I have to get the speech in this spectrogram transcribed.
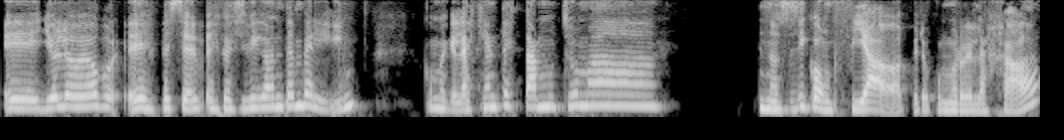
eh, yo lo veo por- específicamente en Berlín, como que la gente está mucho más no sé si confiada, pero como relajada,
